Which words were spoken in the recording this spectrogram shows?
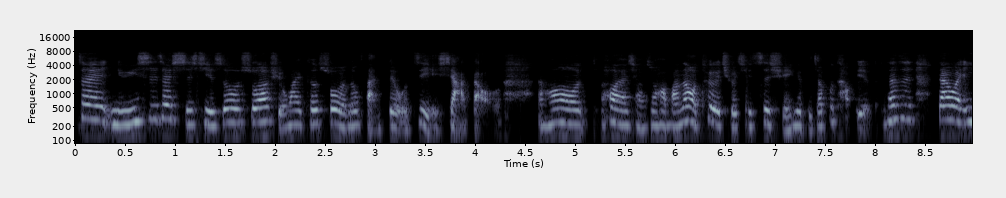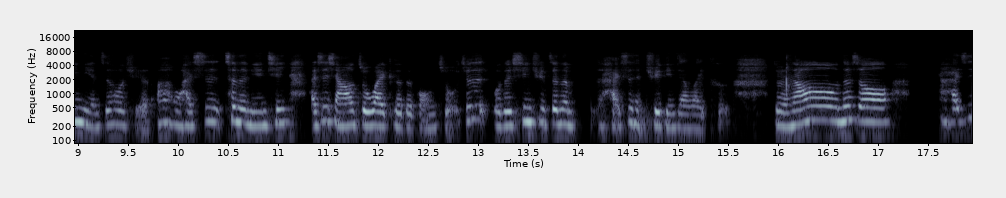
在女医师在实习的时候说要选外科，所有人都反对，我自己也吓到了。然后后来想说，好吧，那我退而求其次，选一个比较不讨厌的。但是待完一年之后，觉得啊，我还是趁着年轻，还是想要做外科的工作，就是我的兴趣真的还是很确定在外科。对，然后那时候。还是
